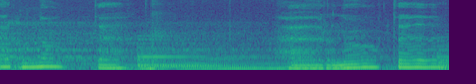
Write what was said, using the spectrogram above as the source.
гарно так, гарно так.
